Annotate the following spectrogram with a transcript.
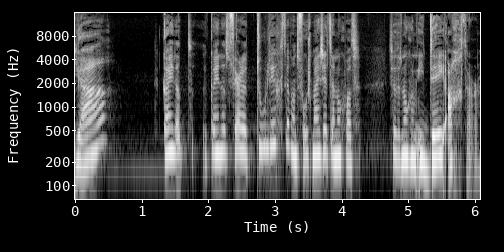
ja. Kan je dat, kan je dat verder toelichten? Want volgens mij zit er nog wat, zit er nog een idee achter.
